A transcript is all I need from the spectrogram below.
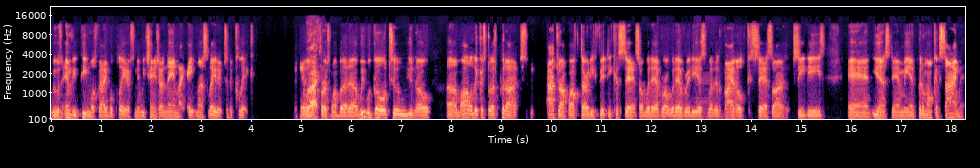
We was MVP, most valuable players, and then we changed our name like eight months later to the Click. That was our first one. But uh, we would go to, you know, um, all the liquor stores put out. I drop off 30, 50 cassettes or whatever, or whatever it is, whether it's vinyl cassettes or CDs, and you understand me, and put them on consignment.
